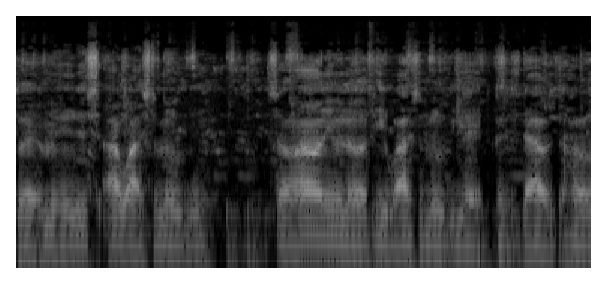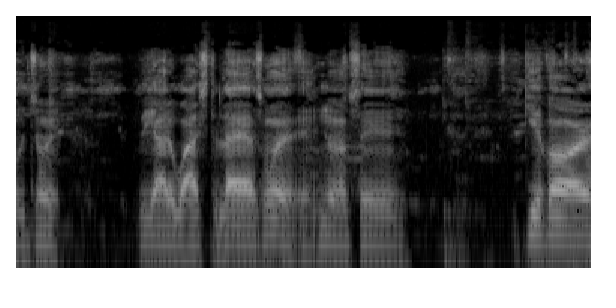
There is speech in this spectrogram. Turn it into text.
But I mean, this I watched the movie, so I don't even know if he watched the movie yet because that was the whole joint. We gotta watch the last one, and you know what I'm saying. Give our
